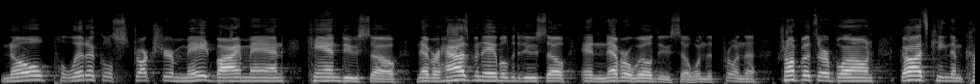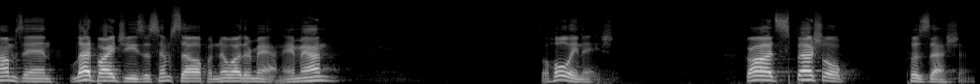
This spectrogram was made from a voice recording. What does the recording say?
No political structure made by man can do so, never has been able to do so, and never will do so. When the, when the trumpets are blown, God's kingdom comes in, led by Jesus himself and no other man. Amen? It's a holy nation. God's special possession.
